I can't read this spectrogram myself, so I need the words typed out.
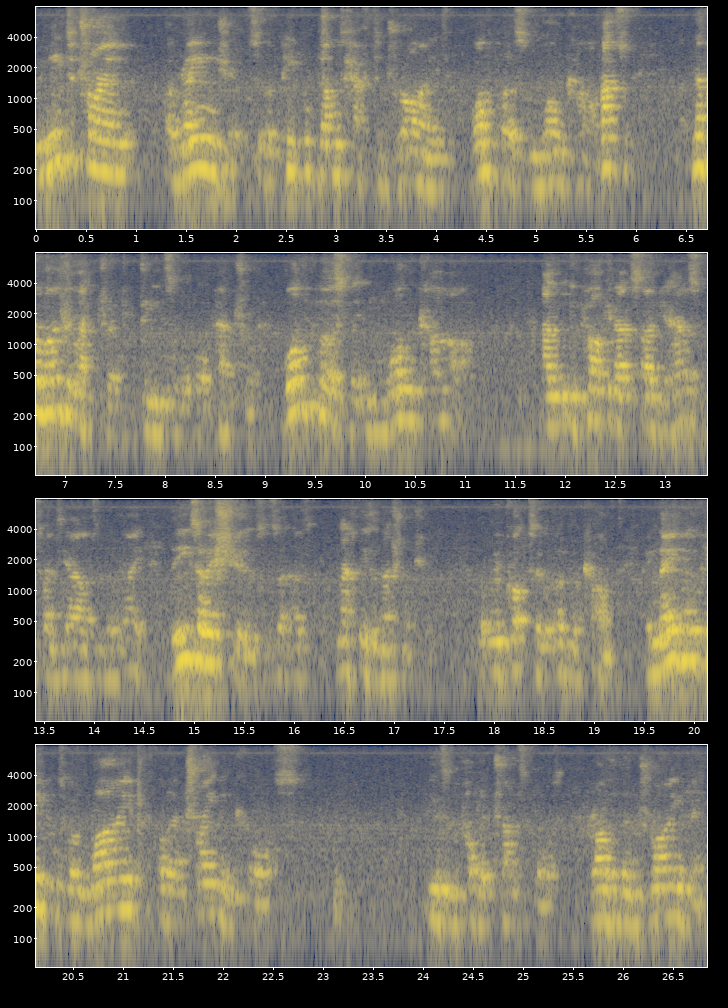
we need to try and arrange it so that people don't have to drive one person, one car. That's never mind electric, diesel or petrol. One person in one car, and you park it outside your house for 20 hours of the day. These are issues, as, as, these are national issues, that we've got to overcome. Enabling people to arrive for their training course using public transport rather than driving.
